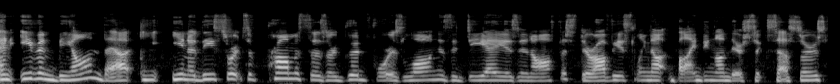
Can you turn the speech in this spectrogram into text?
And even beyond that, you, know, these sorts of promises are good for as long as a DA is in office. They're obviously not binding on their successors.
